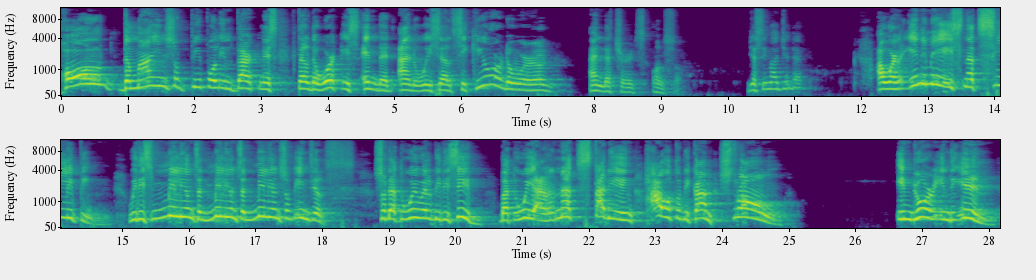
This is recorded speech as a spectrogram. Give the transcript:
Hold the minds of people in darkness till the work is ended, and we shall secure the world and the church also. Just imagine that. Our enemy is not sleeping with his millions and millions and millions of angels so that we will be deceived. But we are not studying how to become strong endure in the end.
